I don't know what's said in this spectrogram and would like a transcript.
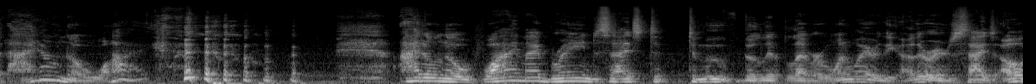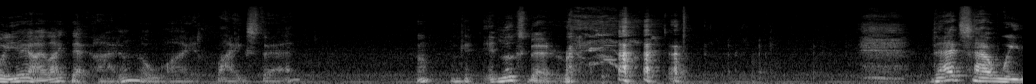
but I don't know why. I don't know why my brain decides to, to move the lever one way or the other and decides, oh yeah, I like that. I don't know why it likes that. Oh, okay, it looks better, that's how we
